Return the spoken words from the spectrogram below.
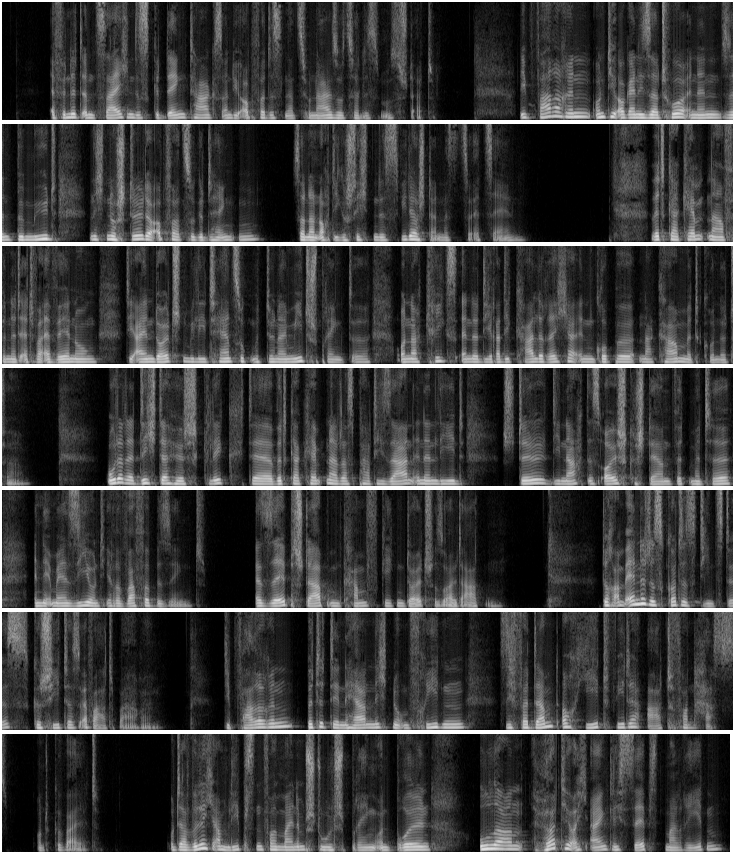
Er findet im Zeichen des Gedenktags an die Opfer des Nationalsozialismus statt. Die Pfarrerinnen und die Organisatorinnen sind bemüht, nicht nur still der Opfer zu gedenken, sondern auch die Geschichten des Widerstandes zu erzählen. Wittger Kempner findet etwa Erwähnung, die einen deutschen Militärzug mit Dynamit sprengte und nach Kriegsende die radikale Rächerinnengruppe Nakam mitgründete. Oder der Dichter Hirsch Glick, der Wittger Kempner das Partisaninnenlied Still die Nacht des Euschgestern widmete, in dem er sie und ihre Waffe besingt. Er selbst starb im Kampf gegen deutsche Soldaten. Doch am Ende des Gottesdienstes geschieht das Erwartbare. Die Pfarrerin bittet den Herrn nicht nur um Frieden, sie verdammt auch jedwede Art von Hass und Gewalt. Und da will ich am liebsten von meinem Stuhl springen und brüllen, Ulan, hört ihr euch eigentlich selbst mal reden?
